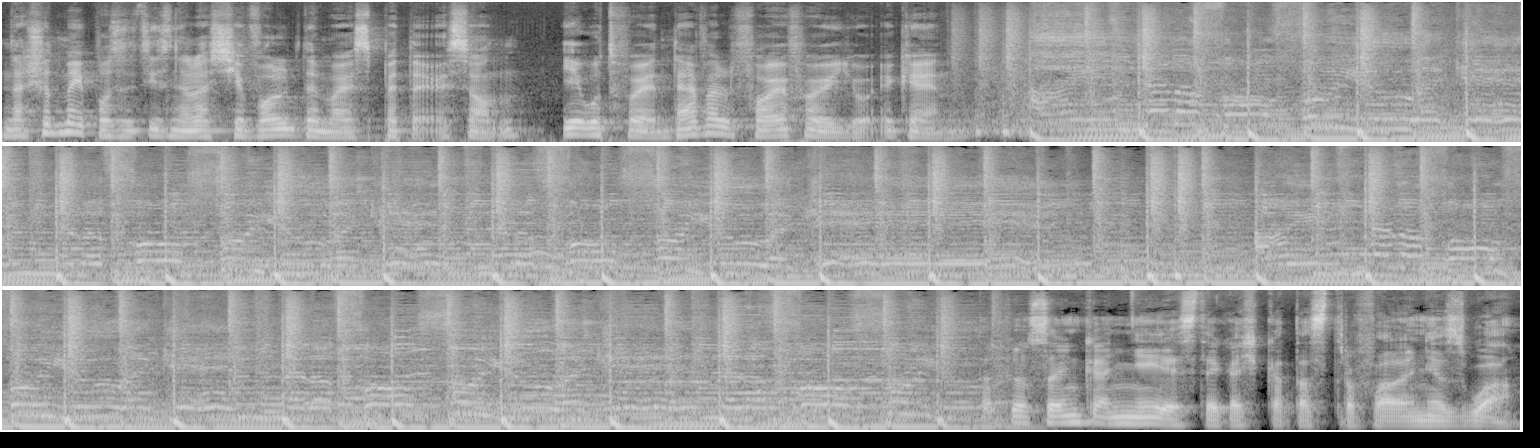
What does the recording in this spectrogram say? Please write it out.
Na siódmej pozycji znalazł się Voldemars Peterson i utwór Never Fall For You Again. Piosenka nie jest jakaś katastrofalnie zła.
